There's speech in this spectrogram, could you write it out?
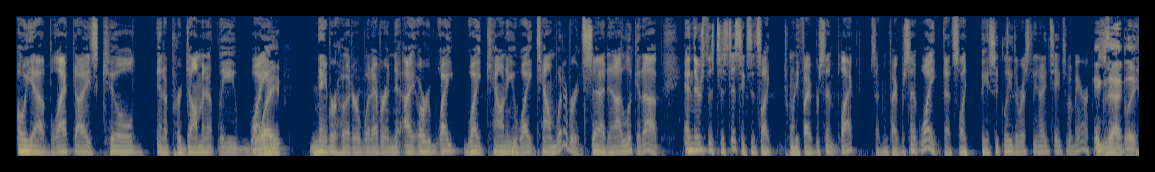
"Oh yeah, black guys killed in a predominantly white." White. Neighborhood or whatever and I, or white white county white town whatever it said and i look it up and there's the statistics it's like 25% black 75% white that's like basically the rest of the united states of america exactly.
